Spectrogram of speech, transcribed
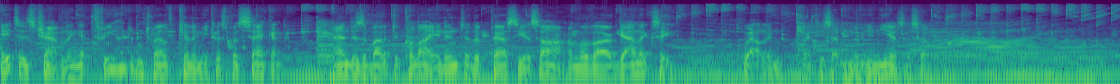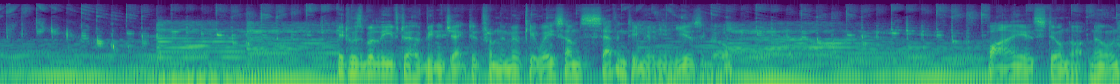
It is traveling at 312 kilometers per second and is about to collide into the Perseus arm of our galaxy well, in 27 million years or so. It was believed to have been ejected from the Milky Way some 70 million years ago. Why is still not known,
